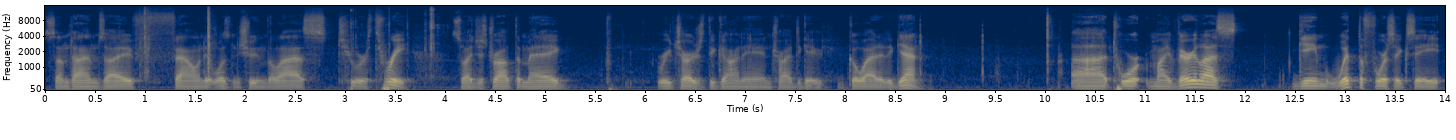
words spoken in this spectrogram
Sometimes I found it wasn't shooting the last two or three. So I just dropped the mag, recharged the gun, and tried to get go at it again. Uh, toward my very last game with the 468,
